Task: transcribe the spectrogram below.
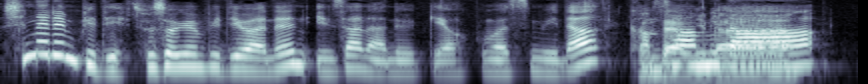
신혜 림 PD, 조성현 PD와는 인사 나눌게요. 고맙습니다. 감사합니다. 감사합니다.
